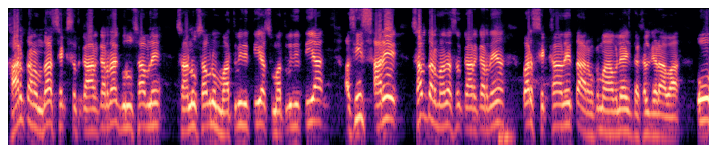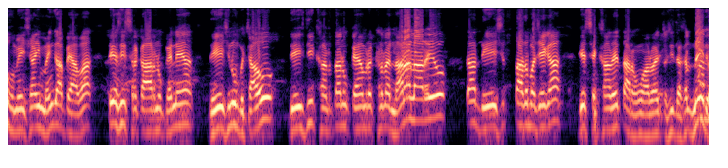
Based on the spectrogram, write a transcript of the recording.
ਹਰ ਧਰਮ ਦਾ ਸਿੱਖ ਸਤਿਕਾਰ ਕਰਦਾ। ਗੁਰੂ ਸਾਹਿਬ ਨੇ ਸਾਨੂੰ ਸਭ ਨੂੰ ਮਤ ਵੀ ਦਿੱਤੀ ਆ, ਸਮਤ ਵੀ ਦਿੱਤੀ ਆ। ਅਸੀਂ ਸਾਰੇ ਸਭ ਧਰਮਾਂ ਦਾ ਸਤਿਕਾਰ ਕਰਦੇ ਆ ਪਰ ਸਿੱਖਾਂ ਦੇ ਧਾਰਮਿਕ ਮਾਮਲਿਆਂ 'ਚ ਦਖਲ ਜਿਹੜਾ ਵਾ, ਉਹ ਹਮੇਸ਼ਾ ਹੀ ਮਹਿੰਗਾ ਪਿਆ ਵਾ ਤੇ ਅਸੀਂ ਸਰਕਾਰ ਨੂੰ ਕਹਿੰਦੇ ਆ ਦੇਸ਼ ਨੂੰ ਬਚਾਓ ਦੇਸ਼ ਦੀ ਅਖੰਡਤਾ ਨੂੰ ਕਾਇਮ ਰੱਖਣ ਦਾ ਨਾਰਾ ਲਾ ਰਹੇ ਹੋ ਤਾਂ ਦੇਸ਼ ਤਦ ਬਚੇਗਾ ਜੇ ਸਿੱਖਾਂ ਦੇ ਧਰਮ ਮਾਮਲਿਆਂ 'ਚ ਤੁਸੀਂ ਦਖਲ ਨਹੀਂ ਦਿਓ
